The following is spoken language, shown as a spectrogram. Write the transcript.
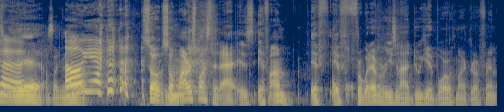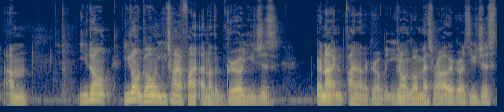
texted- Yeah, I was like, no. oh yeah. So, so my response to that is if I'm, if if did. for whatever reason I do get bored with my girlfriend, I'm, you don't, you don't go and you try to find another girl. You just, or not find another girl, but you don't go mess around with other girls. You just,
